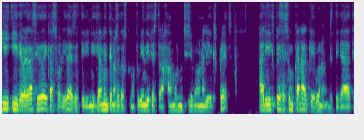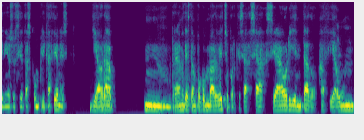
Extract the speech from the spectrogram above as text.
Y, de verdad ha sido de casualidad. Es decir, inicialmente nosotros, como tú bien dices, trabajamos muchísimo en AliExpress. AliExpress es un canal que, bueno, ha tenido sus ciertas complicaciones y ahora mm, realmente está un poco en de hecho porque se ha, orientado hacia un,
